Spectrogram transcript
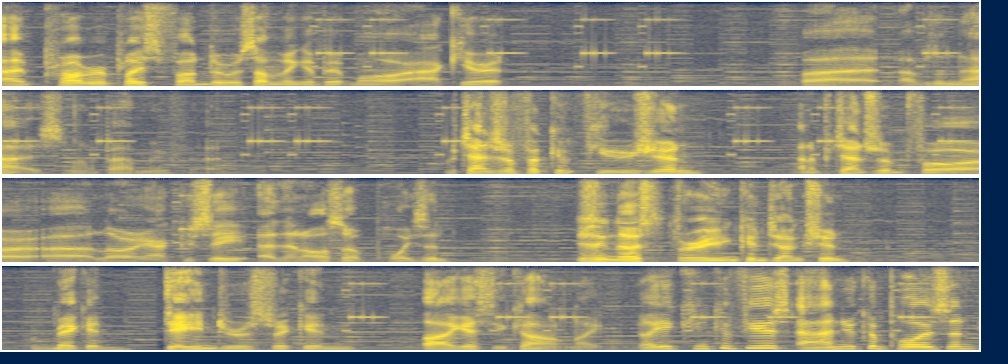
I'd probably replace Thunder with something a bit more accurate. But other than that, it's not a bad move. That. Potential for confusion and a potential for uh, lowering accuracy, and then also poison. Using those three in conjunction would make a dangerous freaking. Well, I guess you can't. Like, no, you can confuse and you can poison,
